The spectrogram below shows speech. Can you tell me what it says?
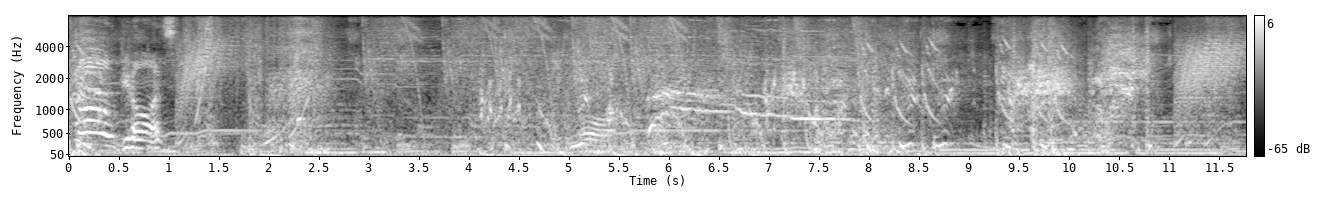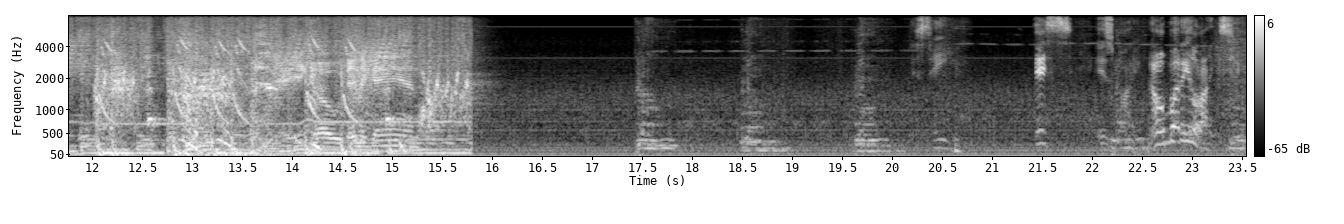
Oh, see, this is why nobody likes you.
